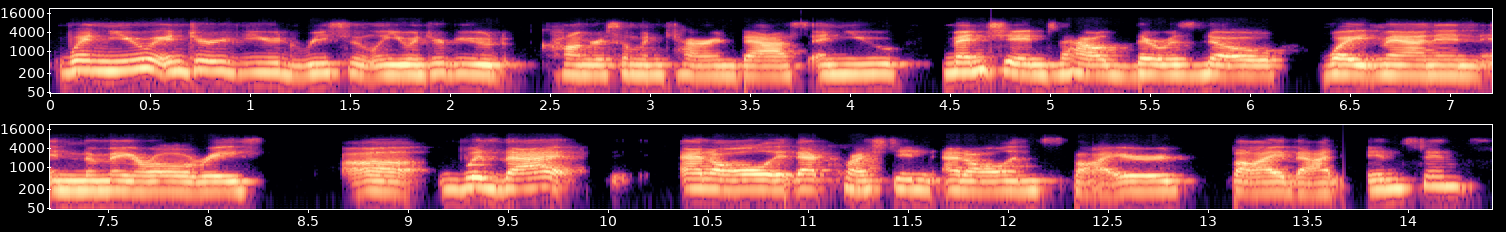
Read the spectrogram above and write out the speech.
When you interviewed recently, you interviewed Congresswoman Karen Bass and you mentioned how there was no white man in, in the mayoral race. Uh, was that at all, that question at all inspired by that instance?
